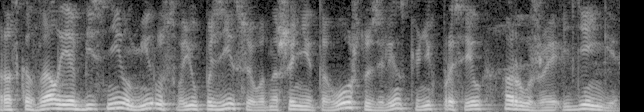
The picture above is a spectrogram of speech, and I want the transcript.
рассказал и объяснил миру свою позицию в отношении того, что Зеленский у них просил оружие и деньги.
